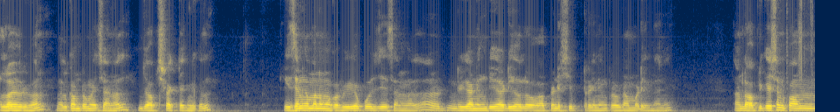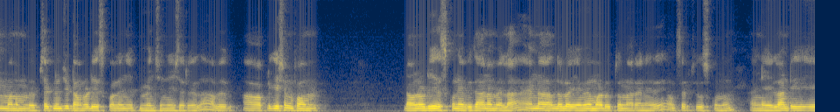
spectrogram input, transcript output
Hello everyone welcome to my channel job track technical రీసెంట్గా మనం ఒక వీడియో పోస్ట్ చేశాను కదా రిగార్డింగ్ డిఆర్డిఓలో అప్రెంటిషిప్ ట్రైనింగ్ ప్రోగ్రామ్ పడిందని. దాంట్లో అప్లికేషన్ ఫామ్ మనం వెబ్సైట్ నుంచి డౌన్లోడ్ చేసుకోవాలని చెప్పి మెన్షన్ చేశారు కదా ఆ అప్లికేషన్ ఫామ్ డౌన్లోడ్ చేసుకునే విధానం ఎలా అండ్ అందులో ఏమేమి అడుగుతున్నారు అనేది ఒకసారి చూసుకుందాం. అండ్ ఎలాంటి ఏ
